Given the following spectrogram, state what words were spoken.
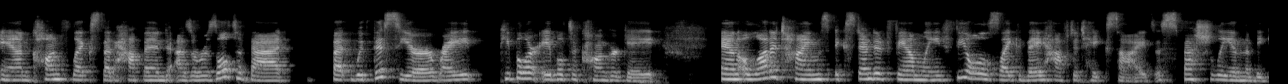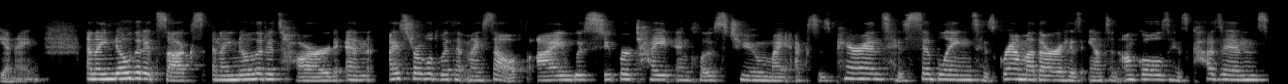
and conflicts that happened as a result of that. But with this year, right, people are able to congregate And a lot of times, extended family feels like they have to take sides, especially in the beginning. And I know that it sucks and I know that it's hard. And I struggled with it myself. I was super tight and close to my ex's parents, his siblings, his grandmother, his aunts and uncles, his cousins.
